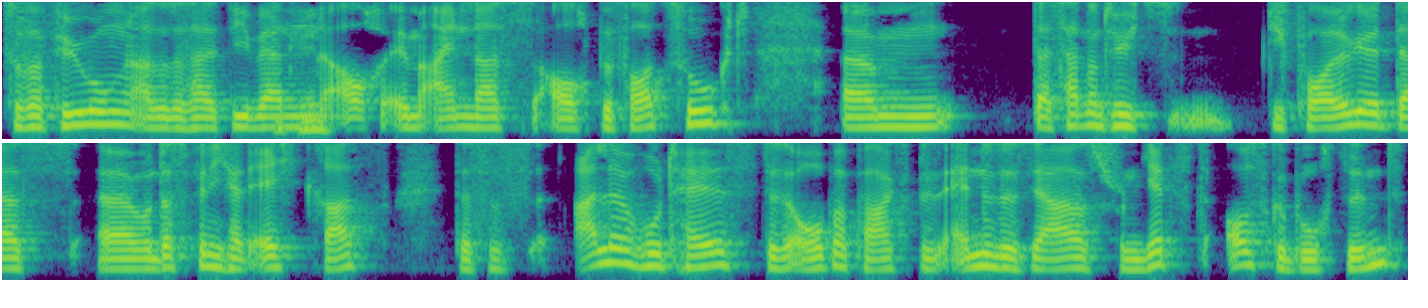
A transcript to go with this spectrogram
zur Verfügung. Also das heißt, die werden okay. auch im Einlass auch bevorzugt. Ähm, das hat natürlich die Folge, dass, äh, und das finde ich halt echt krass, dass es alle Hotels des Europaparks bis Ende des Jahres schon jetzt ausgebucht sind.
